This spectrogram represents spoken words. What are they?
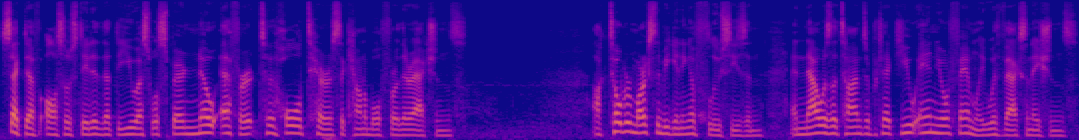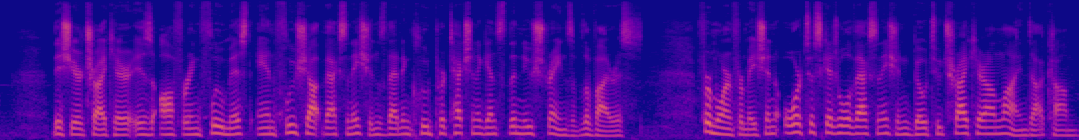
SecDef also stated that the U.S. will spare no effort to hold terrorists accountable for their actions. October marks the beginning of flu season, and now is the time to protect you and your family with vaccinations. This year, TRICARE is offering flu mist and flu shot vaccinations that include protection against the new strains of the virus. For more information or to schedule a vaccination, go to TRICAREOnline.com.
